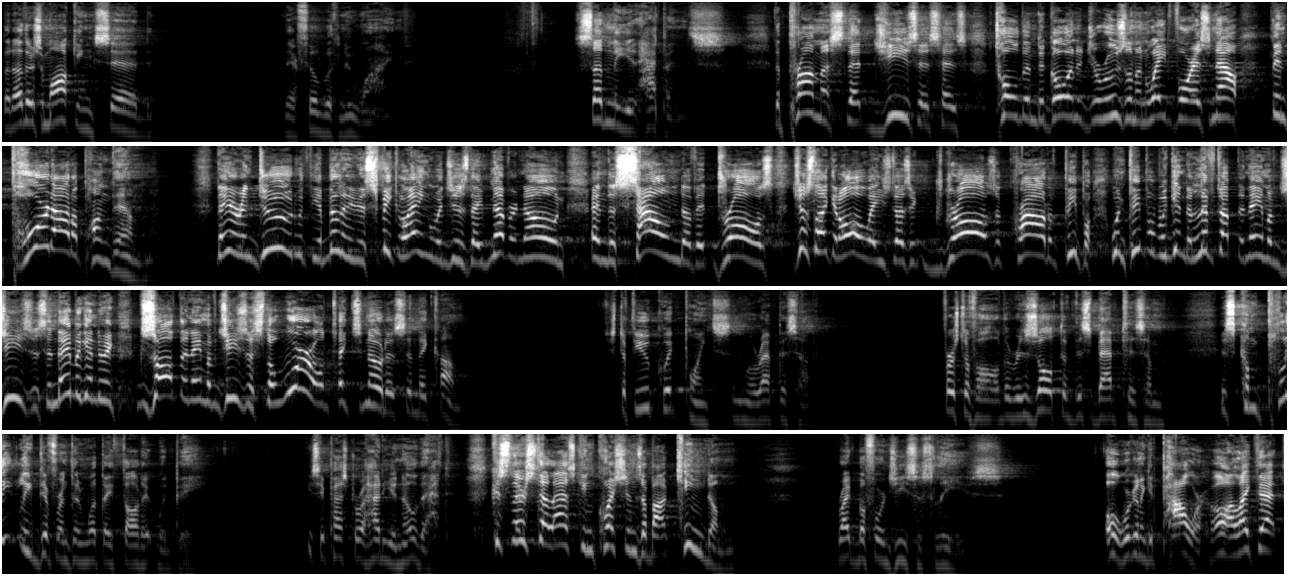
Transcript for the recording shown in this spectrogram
But others mocking said, They're filled with new wine. Suddenly it happens. The promise that Jesus has told them to go into Jerusalem and wait for has now been poured out upon them. They are endued with the ability to speak languages they've never known, and the sound of it draws, just like it always does, it draws a crowd of people. When people begin to lift up the name of Jesus and they begin to exalt the name of Jesus, the world takes notice and they come. Just a few quick points, and we'll wrap this up. First of all, the result of this baptism is completely different than what they thought it would be. You say, Pastor, how do you know that? Because they're still asking questions about kingdom right before Jesus leaves. Oh, we're going to get power. Oh, I like that.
